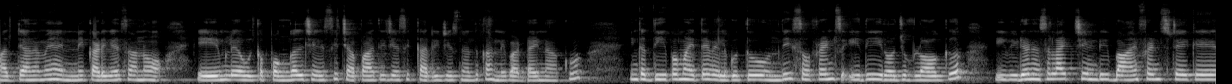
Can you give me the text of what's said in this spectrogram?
మధ్యాహ్నమే అన్ని కడిగేసానో ఏం లేవు ఇక పొంగల్ చేసి చపాతీ చేసి కర్రీ చేసినందుకు అన్ని పడ్డాయి నాకు. ఇంకా దీపం అయితే వెలుగుతూ ఉంది. సో ఫ్రెండ్స్ ఇది ఈరోజు వ్లాగ్. ఈ వీడియోని అసలు లైక్ చేయండి. Bye friends take care.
